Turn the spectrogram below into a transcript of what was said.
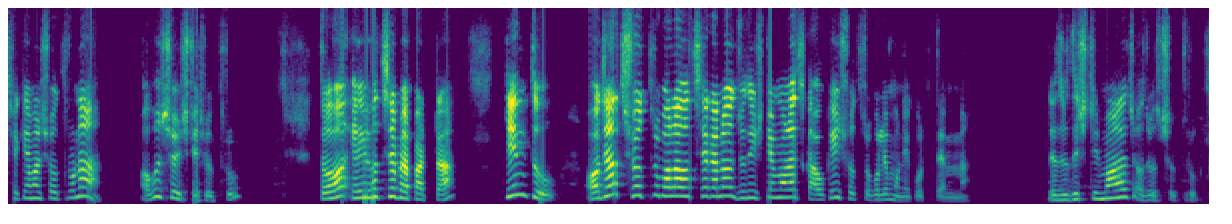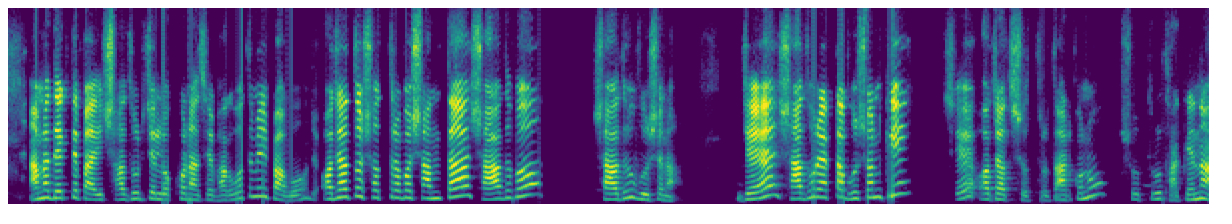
সে কি আমার শত্রু না? অবশ্যই সে শত্রু। তো এই হচ্ছে ব্যাপারটা। কিন্তু অজাত শত্রু বলা হচ্ছে কেন? যুধিষ্ঠির মহারাজ কাউকেই শত্রু বলে মনে করতেন না। যে যুধিষ্ঠির মহারাজ অজাত শত্রু। আমরা দেখতে পাই সাধুর যে লক্ষণ আছে ভাগবতমেই পাবো অজাত শত্রুব শান্তা সাধব সাধু ভূষণা। যে সাধুর একটা ভূষণ কি? সে অজাত শত্রু, তার কোনো শত্রু থাকে না।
